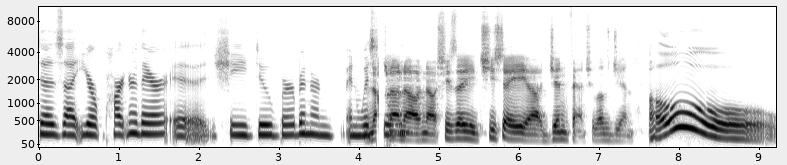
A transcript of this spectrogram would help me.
Does uh, your partner there? Uh, she do bourbon or and whiskey? No, no, no, no. She's a she's a uh, gin fan. She loves gin. Oh,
